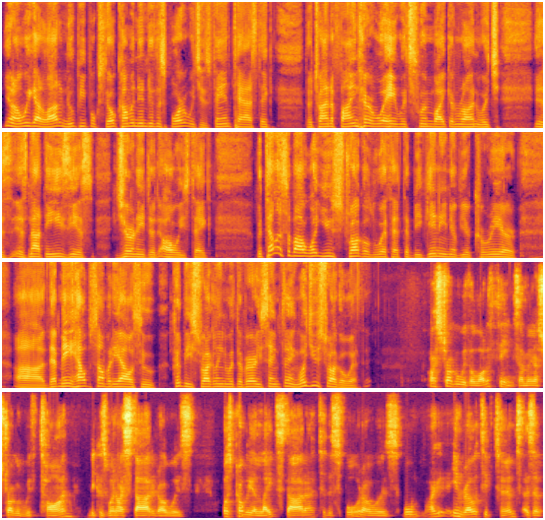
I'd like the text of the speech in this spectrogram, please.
you know, we got a lot of new people still coming into the sport, which is fantastic. They're trying to find their way with swim, bike, and run, which is, is not the easiest journey to always take. But tell us about what you struggled with at the beginning of your career uh, that may help somebody else who could be struggling with the very same thing. What did you struggle with? I struggled with a lot of things. I mean, I struggled with time because when I started, I was I was probably a late starter to the sport. I was, well, I, in relative terms, as a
